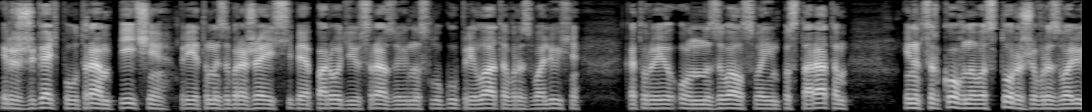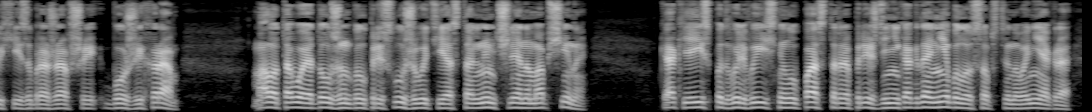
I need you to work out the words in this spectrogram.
и разжигать по утрам печи, при этом изображая из себя пародию сразу и на слугу прилата в развалюхе, которую он называл своим пасторатом, и на церковного сторожа в развалюхе, изображавший Божий храм. Мало того, я должен был прислуживать и остальным членам общины. Как я исподволь выяснил у пастора, прежде никогда не было собственного негра —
